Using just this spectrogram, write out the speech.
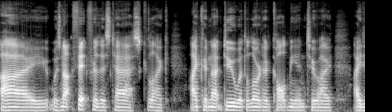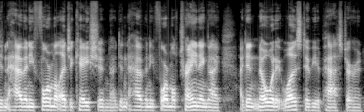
I was not fit for this task, like I could not do what the Lord had called me into. I, I didn't have any formal education. I didn't have any formal training. I, I didn't know what it was to be a pastor. And,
